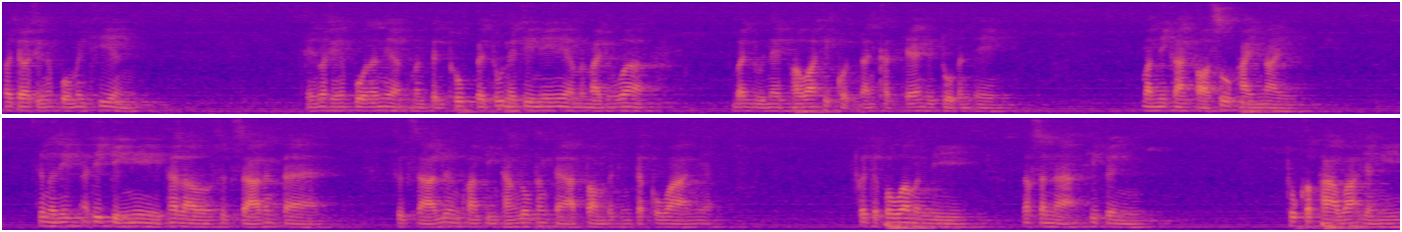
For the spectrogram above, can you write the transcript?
ก็เจอสิ่งทั้งปวงไม่เที่ยง เห็นว่าสิ่งทั้งปวงนั้นเนี่ยมันเป็นทุกข์เป็นทุกข์ในที่นี้เนี่ยมันหมายถึงว่ามันอยู่ในภาวะที่กดดันขัดแย้งในตัวมันเอง มันมีการต่อสู้ภายใน ซึ่งอันนี้อันที่จริงนี่ถ้าเราศึกษาตั้งแต่ศึกษาเรื่องความจริงทางโลกตั้งแต่อะตอมไปถึงจักรวาลเนี่ย ก็จะพบว่ามันมีลักษณะที่เป็นทุกขภาวะอย่างนี้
